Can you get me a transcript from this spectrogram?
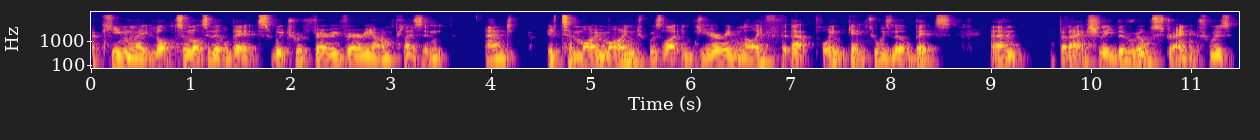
accumulate lots and lots of little bits which were very very unpleasant and to my mind was like enduring life at that point, getting to all these little bits. Um, but actually, the real strength was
